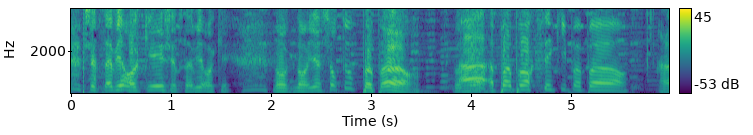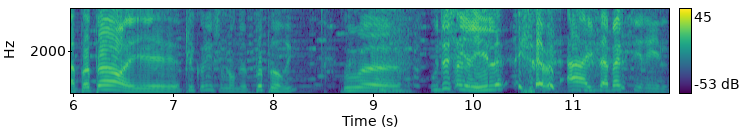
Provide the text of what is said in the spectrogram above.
Chef Samir, ok, Chef Samir, ok. Donc, non, il y a surtout Popper. Popper. Ah, Popor, c'est qui Popor? Alors, Popper, il est plus connu sous le nom de Poporu. Ou, euh, ou de Cyril. Il Ah, il s'appelle Cyril.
